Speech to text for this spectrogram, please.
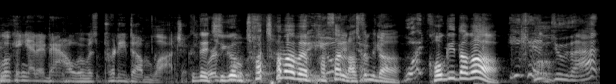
Looking at it now, it was pretty dumb logic. 근데 Where's 지금 Bulbasaur? 처참함에 You 박살 났습니다. What? 거기다가 He can't do that.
